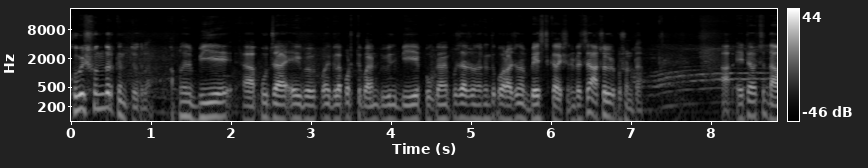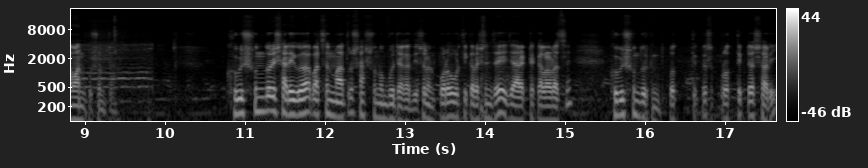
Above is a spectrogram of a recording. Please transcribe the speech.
খুবই সুন্দর কিন্তু এগুলো। আপনাদের বিয়ে পূজা এই এগুলো পড়তে পারেন। বিয়ে, প্রোগ্রামে পূজার জন্য কিন্তু পড়ার জন্য বেস্ট কালেকশন এটা হচ্ছে আঁচলের পোষণটা। আর এটা হচ্ছে দামান পোষণটা। খুবই সুন্দর এই শাড়িগুলো পাচ্ছেন মাত্র সাতশো নব্বই টাকা দিয়ে। চলেন, পরবর্তী কালেকশন যাই। যে আরেকটা কালার আছে। খুবই সুন্দর কিন্তু প্রত্যেকটা প্রত্যেকটা শাড়ি।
